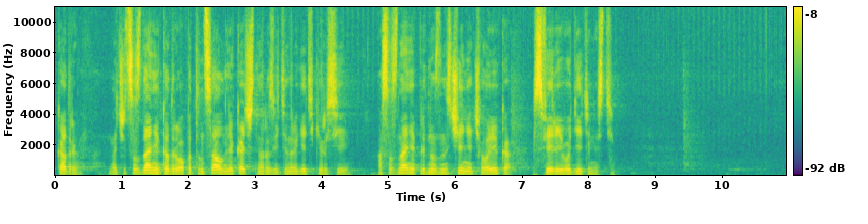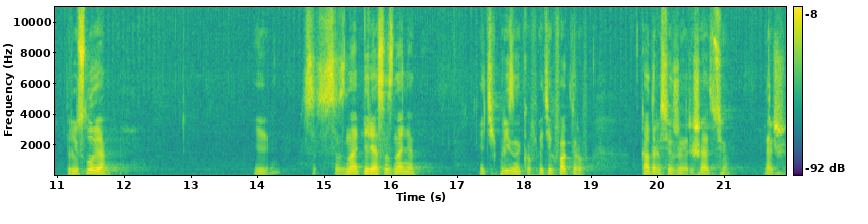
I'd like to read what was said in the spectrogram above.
Кадры. Значит, создание кадрового потенциала для качественного развития энергетики России. Осознание предназначения человека в сфере его деятельности – при условии и созна, переосознания этих признаков, этих факторов, кадры все же решают все. Дальше.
